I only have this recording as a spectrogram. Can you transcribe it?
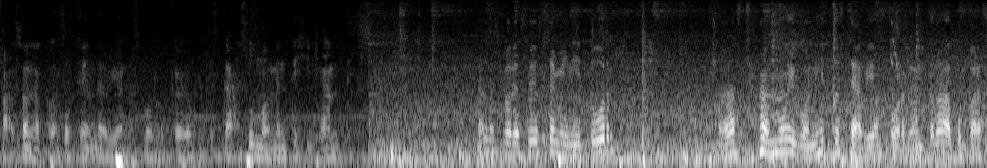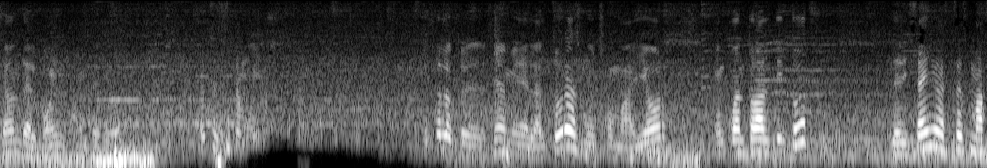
paso en la construcción de aviones, por lo que veo, porque está sumamente gigante. ¿Qué les pareció este mini tour? La está muy bonito este avión por dentro, a comparación del Boeing anterior. Este sí está muy Eso es lo que les decía, mire, la altura es mucho mayor. En cuanto a altitud, de diseño este es más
